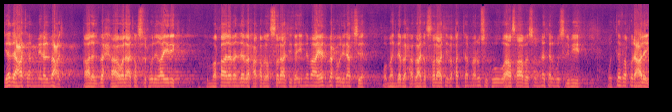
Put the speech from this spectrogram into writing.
جذعة من المعز. قال اذبحها ولا تصلح لغيرك. ثم قال من ذبح قبل الصلاة فإنما يذبح لنفسه. ومن ذبح بعد الصلاة فقد تم نسكه وأصاب سنة المسلمين. متفق عليه.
